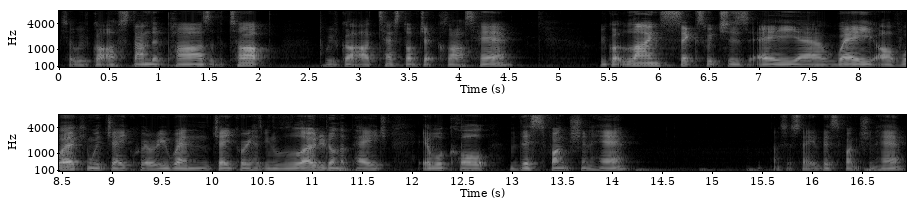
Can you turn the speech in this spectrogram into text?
So we've got our standard parse at the top. We've got our test object class here. We've got line 6, which is a uh, way of working with jQuery. When jQuery has been loaded on the page, it will call this function here. Let's just say this function here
